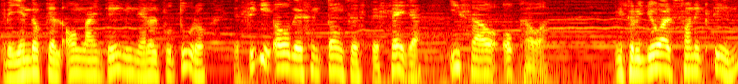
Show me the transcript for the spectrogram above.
Creyendo que el online gaming era el futuro, el CEO de ese entonces de Sega, Isao Okawa, instruyó al Sonic Team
